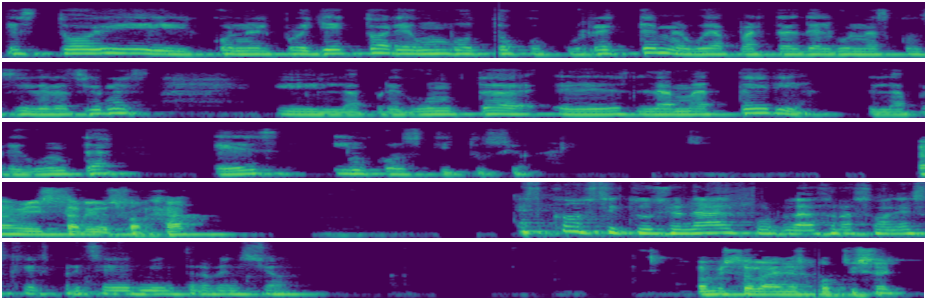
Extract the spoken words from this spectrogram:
Estoy con el proyecto, haré un voto concurrente, me voy a apartar de algunas consideraciones y la pregunta es, la materia de la pregunta es inconstitucional. Señor Ministro Ríos Farjat. Es constitucional por las razones que expresé en mi intervención. Señor Ministro Láñez Potisek.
